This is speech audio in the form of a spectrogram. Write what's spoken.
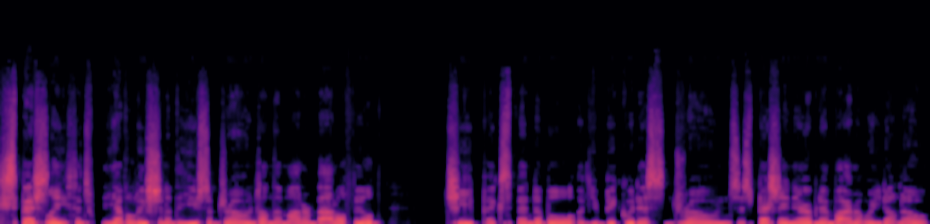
especially since the evolution of the use of drones on the modern battlefield, cheap, expendable, ubiquitous drones, especially in the urban environment where you don't know.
